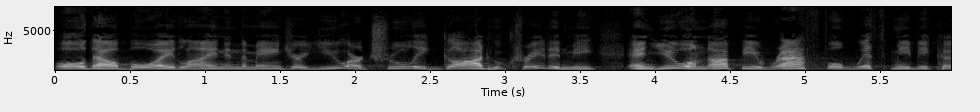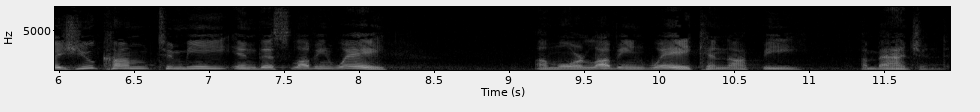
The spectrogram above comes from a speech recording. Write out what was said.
O thou boy lying in the manger, you are truly God who created me, and you will not be wrathful with me because you come to me in this loving way. A more loving way cannot be imagined.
